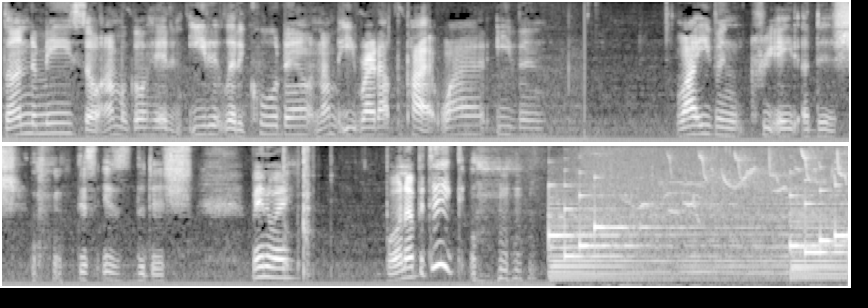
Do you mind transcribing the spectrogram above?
done to me, so I'm gonna go ahead and eat it, let it cool down, and I'm gonna eat right out the pot. Why even Why even create a dish? this is the dish. But anyway, bon appetit!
